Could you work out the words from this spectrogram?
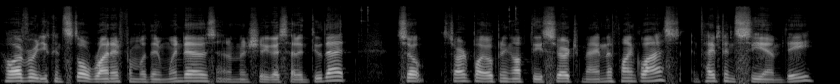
However, you can still run it from within Windows and I'm going to show you guys how to do that. So start by opening up the search magnifying glass and type in CMD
